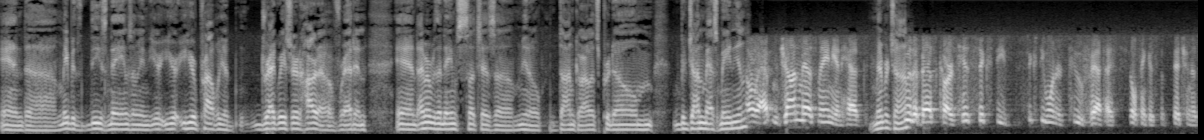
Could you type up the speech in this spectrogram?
and uh, maybe these names. I mean, you're you're you're probably a drag racer at heart. I've read, and and I remember the names such as um, you know Don Garlits, Prudhomme, Big John Mazmanian. Oh, John Mazmanian had remember John two of the best cars. His sixty 61 or 2 vet, I still think is the bitchinest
